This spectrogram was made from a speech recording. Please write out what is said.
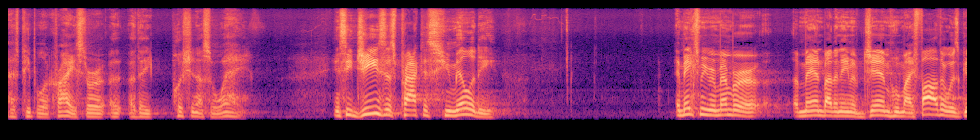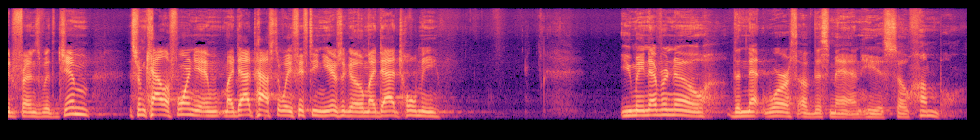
as people of Christ, or are, are they pushing us away? And see, Jesus practiced humility. It makes me remember a man by the name of Jim, who my father was good friends with. Jim is from California, and my dad passed away 15 years ago. My dad told me, You may never know the net worth of this man. He is so humble.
